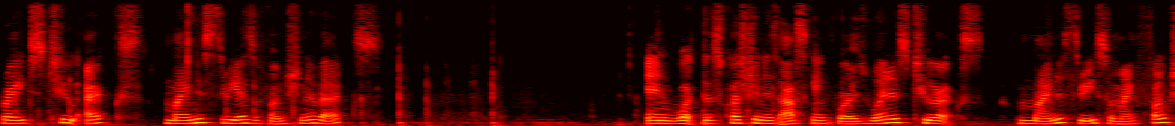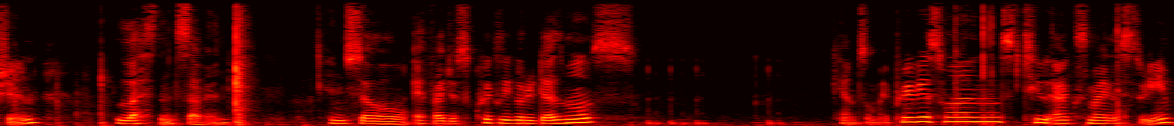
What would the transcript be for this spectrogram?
write 2x minus 3 as a function of x. And what this question is asking for is when is 2x minus 3, so my function, less than 7? And so if I just quickly go to Desmos, cancel my previous ones, 2x minus 3.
